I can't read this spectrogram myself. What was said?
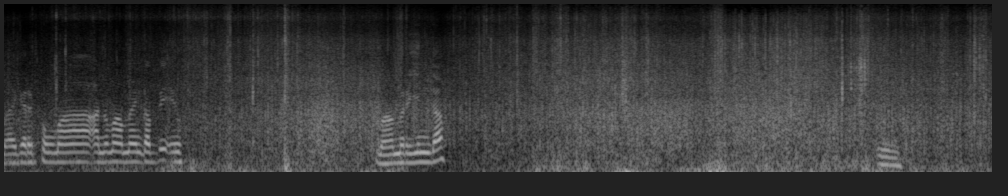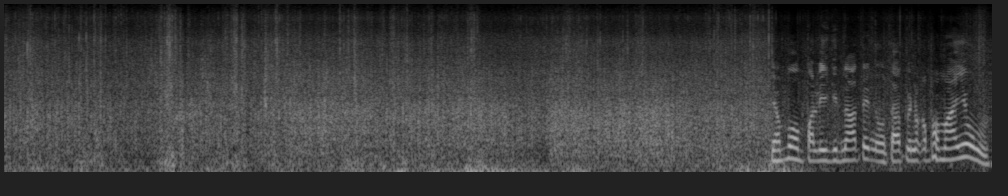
May rin pong ma, ano mamayang gabi eh. Mga merienda. Mm. Yan po ang paligid natin. Oh, tayo nakapamayong.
